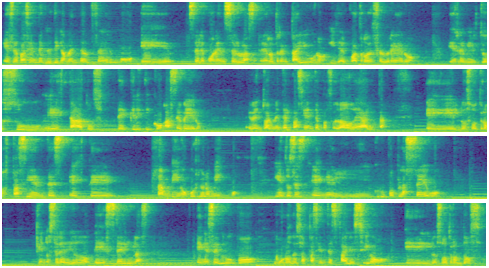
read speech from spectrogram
ese paciente críticamente enfermo eh, se le ponen células 031 y ya el 4 de febrero eh, revirtió su estatus de crítico a severo. Eventualmente el paciente pues, fue dado de alta. Eh, los otros pacientes este, también ocurrió lo mismo. Y entonces en el grupo placebo, que no se le dio células, en ese grupo uno de esos pacientes falleció y los otros dos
